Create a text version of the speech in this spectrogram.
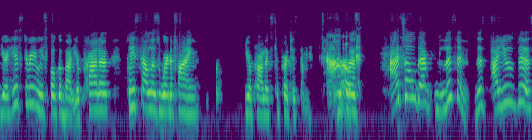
your history we spoke about your product please tell us where to find your products to purchase them. Oh, because okay. I told them, listen, this I use this.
